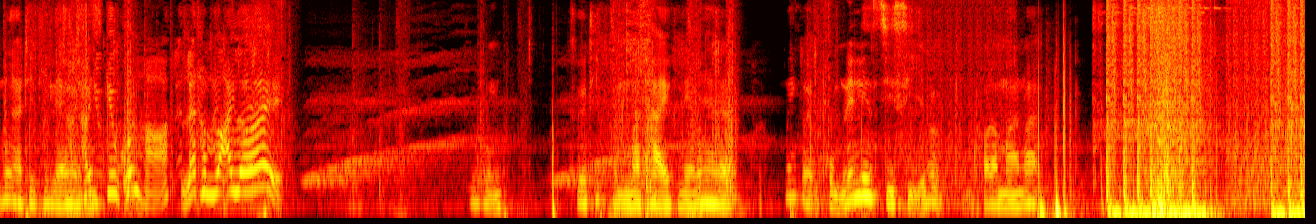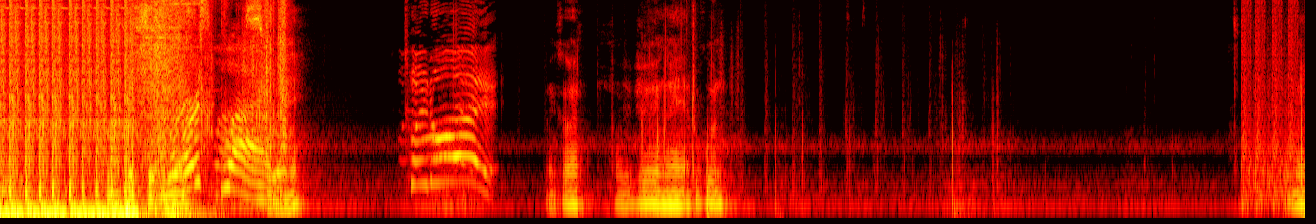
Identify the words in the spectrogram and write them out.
เมื่ออาทิตย์ที่แล้วเองใช้สกิลค้นหาและทำลายเลยคือผมคือที่ผมมาถ่ายคนนี้ไม่ใช่เลยไม่เคยผมเล่นเล่นสีสีแบบผมทรมานมากผมเก็บเสียงด้วย First ส blood. วยช่วยด้วยแล้ว ก็ผมจะช่วยยังไงทุกคนไม่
